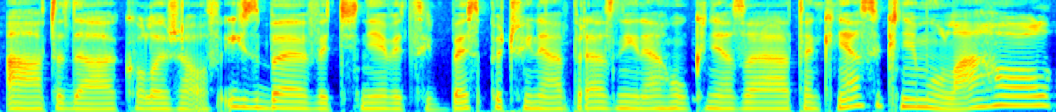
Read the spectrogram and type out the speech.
a teda ako ležal v izbe, veď nevie si bezpečí na prázdninách u kňaza a ten kňaz si k nemu lahol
